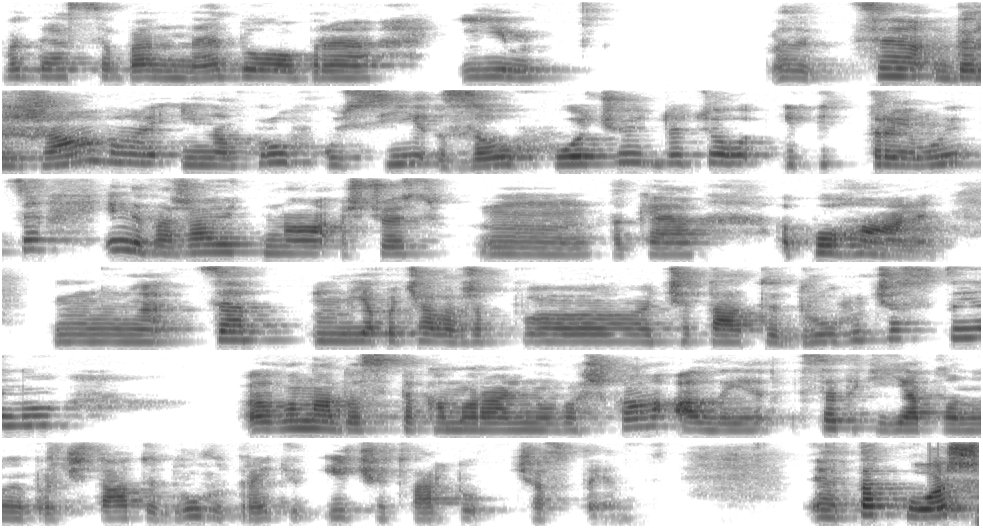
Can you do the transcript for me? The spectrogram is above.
веде себе недобре, і це держава, і навкруг усі заохочують до цього і підтримують це, і не вважають на щось м, таке погане. Це я почала вже е, читати другу частину. Е, Вона досить така морально важка, але все-таки я планую прочитати другу, третю і четверту частину. Е, Також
